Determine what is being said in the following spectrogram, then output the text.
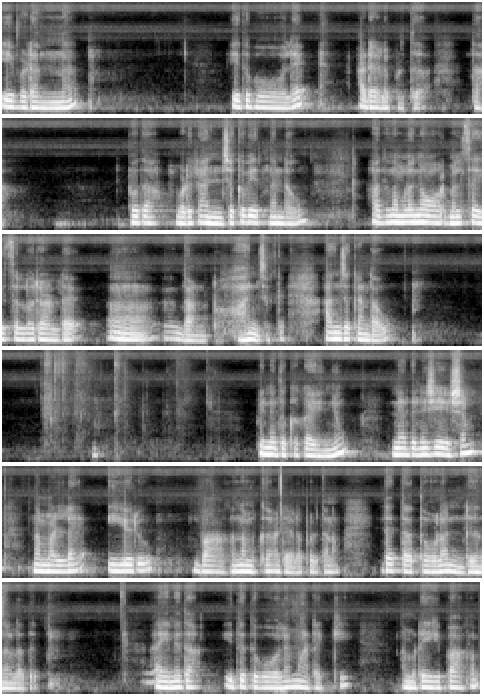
ഇവിടെ നിന്ന് ഇതുപോലെ അടയാളപ്പെടുത്തുക. ഇതാ ഇപ്പോൾ ഇതാ ഇവിടെ ഒരു അഞ്ചൊക്കെ വരുന്നുണ്ടാവും. അത് നമ്മൾ നോർമൽ സൈസുള്ള ഒരാളുടെ ഇതാണ് കേട്ടോ അഞ്ചൊക്കെ അഞ്ചൊക്കെ ഉണ്ടാവും. പിന്നെ ഇതൊക്കെ കഴിഞ്ഞു. പിന്നെ അതിന് ശേഷം നമ്മളുടെ ഈ ഒരു ഭാഗം നമുക്ക് അടയാളപ്പെടുത്തണം. ഇത് എത്രത്തോളം ഉണ്ട് എന്നുള്ളത്. അതിനിതാ ഇത് ഇതുപോലെ മടക്കി നമ്മുടെ ഈ ഭാഗം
